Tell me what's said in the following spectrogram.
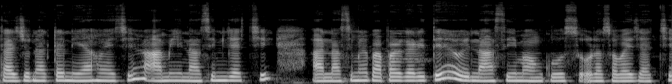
তার জন্য একটা নেওয়া হয়েছে। আমি, নাসিম যাচ্ছি। আর নাসিমের পাপার গাড়িতে ওই নাসিম, অঙ্কুশ ওরা সবাই যাচ্ছে।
